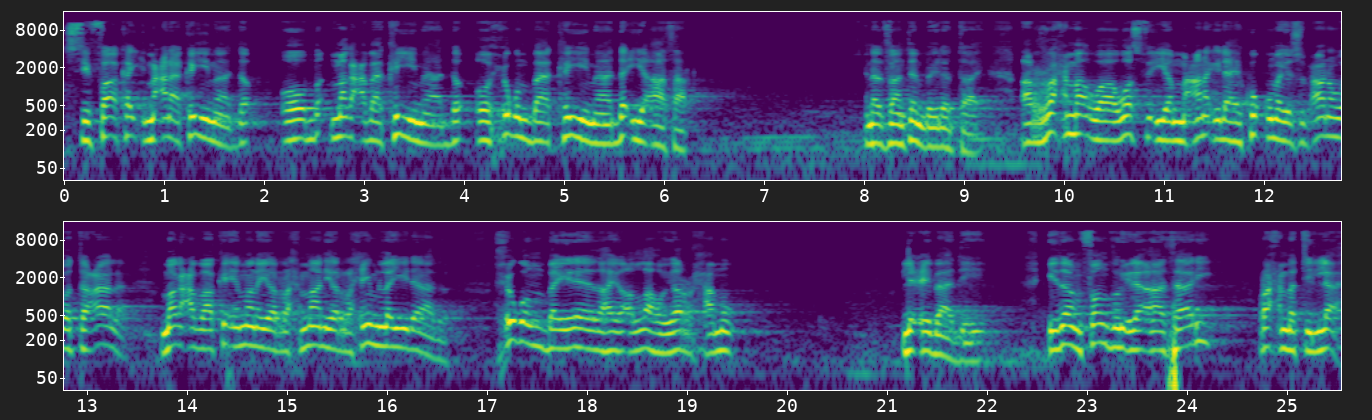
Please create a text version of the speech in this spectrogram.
sifa macnaa ka yimaada oo magac baa ka yimaada oo xugun baa ka yimaada iyo aahaar inaad fahanteen bay ila tahay. Alraxma waa wasfi iyo macno ilaahay ku qumaya subxaanahu wa tacaala. Magaca baa ka imanaya raxmaan iyo raxiim la yidhaahdo. Xugun bay leedahay allahu yarxamu licibaadihi. Idan fandur ilaa aahaari raxmat illaah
